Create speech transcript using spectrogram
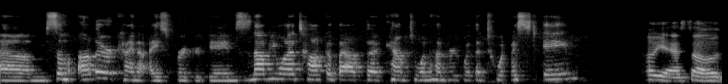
Um, some other kind of icebreaker games. Now, you want to talk about the count to 100 with a twist game? Oh yeah, so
